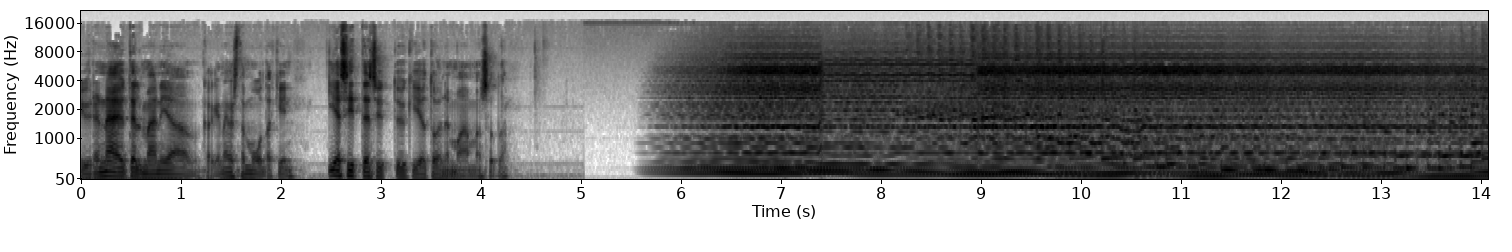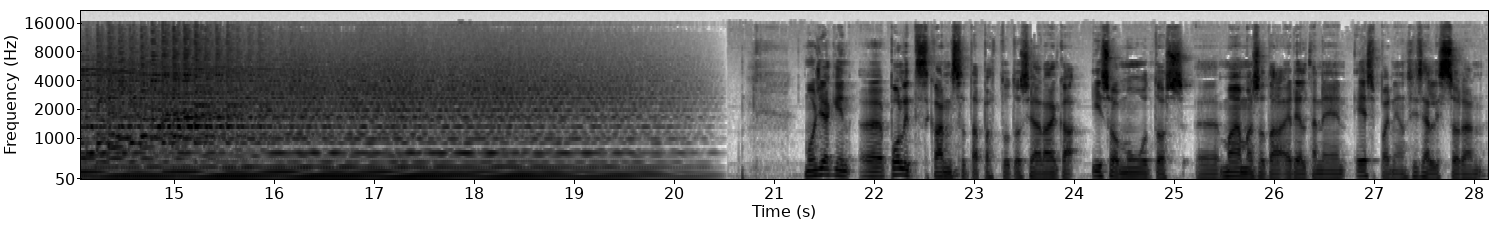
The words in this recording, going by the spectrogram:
yhden näytelmän ja kaikenlaista muutakin. Ja sitten syttyykin jo toinen maailmansota. Mosiakin poliittisessa kannassa tapahtuu tosiaan aika iso muutos maailmansotaa edeltäneen Espanjan sisällissodan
